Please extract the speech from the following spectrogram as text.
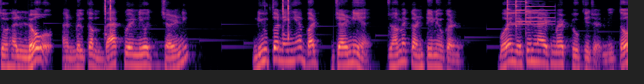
So hello and welcome back to a new journey new तो नहीं है बट जर्नी है जो हमें कंटिन्यू करनी वो है लिटिल नाइटमेयर टू की जर्नी तो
